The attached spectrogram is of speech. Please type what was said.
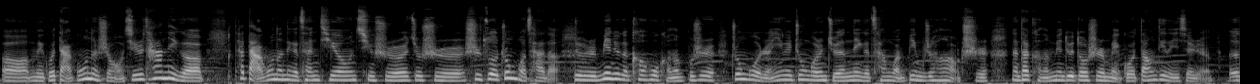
呃，美国打工的时候，其实她那个她打工的那个餐厅，其实就是是做中国菜的，就是面对的客户可能不是中国人，因为中国人觉得那个餐馆并不是很好吃，那他可能面对都是美国当地的一些人。呃，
